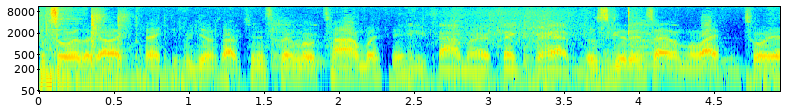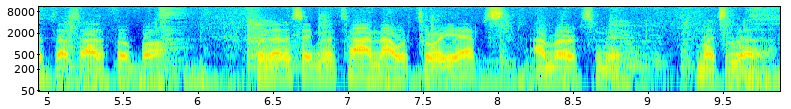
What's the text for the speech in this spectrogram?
Well, Tory, look, I'd like to thank you for giving us the opportunity to spend a little time with you. Anytime, Eric. Thank you for having me. It was a good insight on the life of Tory Epps outside of football. For another segment of Time Out with Tory Epps, I'm Irv Smith. Much love.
